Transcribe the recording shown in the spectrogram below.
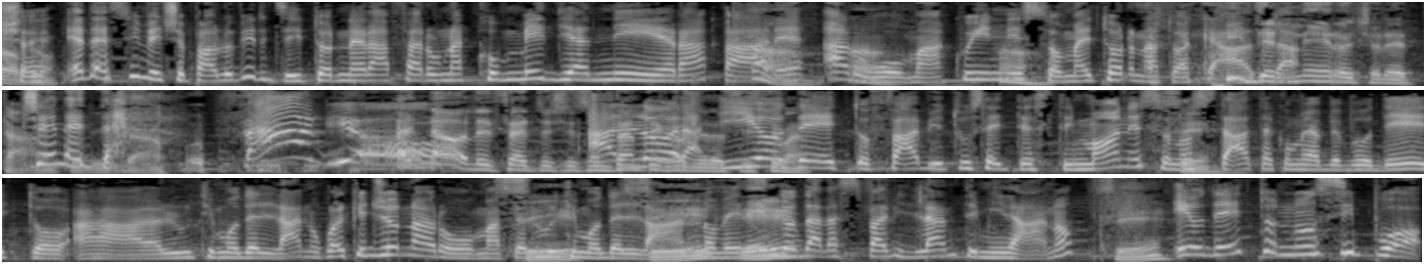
esce proprio. e adesso invece Paolo Virzì tornerà a fare una commedia nera pare Ah, a Roma ah, quindi ah. insomma è tornato a casa del nero ce n'è tanto, ce n'è diciamo. tanto Fabio Eh no, nel senso ci sono tante allora cose da io ho detto Fabio tu sei testimone sono Sì. stata come avevo detto all'ultimo dell'anno qualche giorno a Roma per Sì, l'ultimo dell'anno sì, venendo e? dalla sfavillante Milano Sì. e ho detto non si può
